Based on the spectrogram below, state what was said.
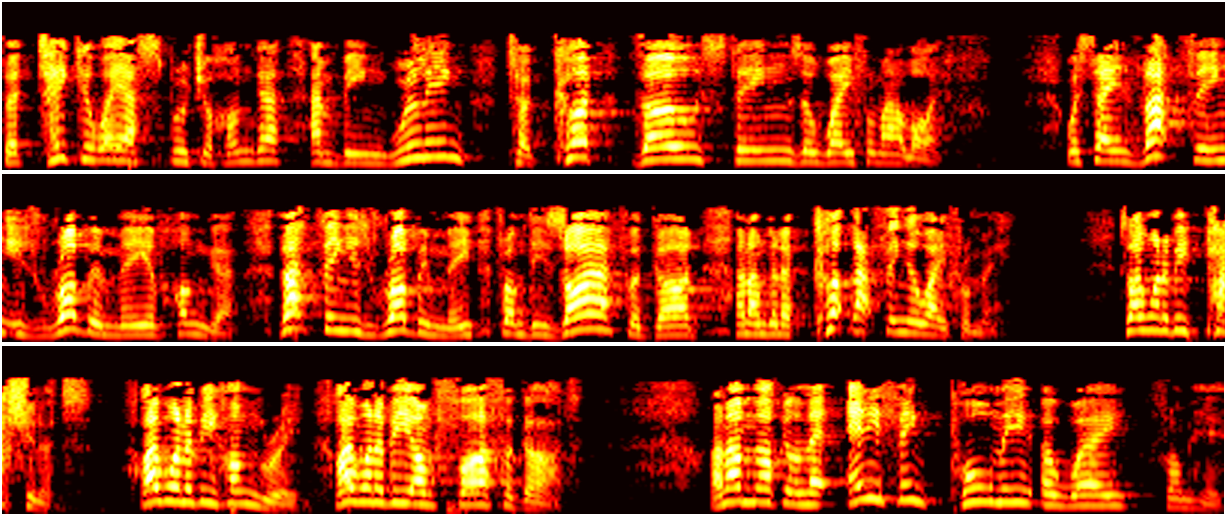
that take away our spiritual hunger and being willing to cut those things away from our life. We're saying that thing is robbing me of hunger. That thing is robbing me from desire for God and I'm going to cut that thing away from me. Because I want to be passionate. I want to be hungry. I want to be on fire for God. And I'm not going to let anything pull me away from Him.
